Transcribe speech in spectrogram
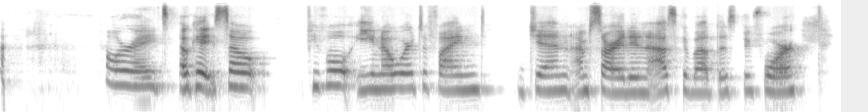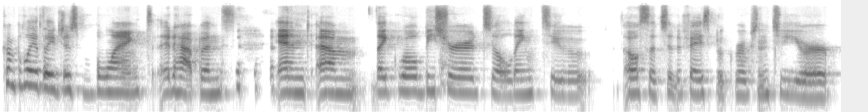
All right. Okay, so people, you know where to find Jen. I'm sorry I didn't ask about this before. Completely just blanked. It happens. and um like we'll be sure to link to also to the Facebook groups and to your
